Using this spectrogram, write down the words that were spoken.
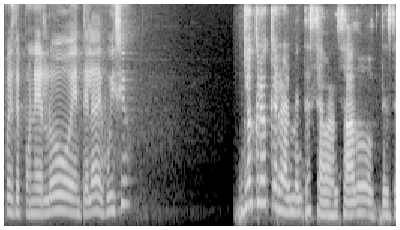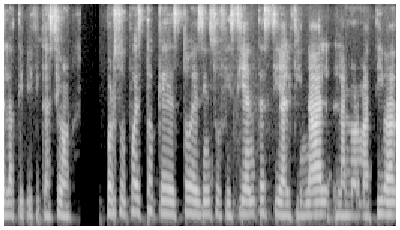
pues de ponerlo en tela de juicio? Yo creo que realmente se ha avanzado desde la tipificación. Por supuesto que esto es insuficiente si al final la normativa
